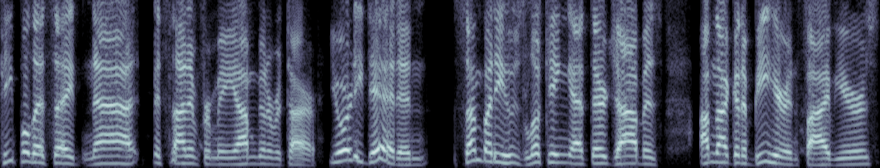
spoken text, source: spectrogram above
people that say, nah, it's not in for me, I'm going to retire, you already did. And somebody who's looking at their job as, I'm not going to be here in five years,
